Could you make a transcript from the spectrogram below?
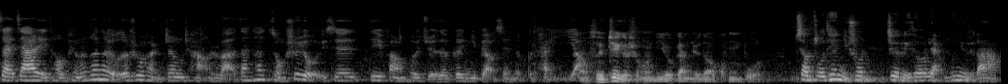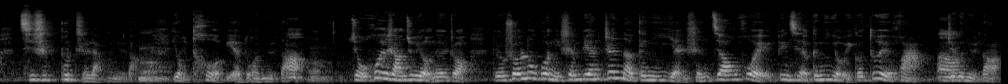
在家里头，平时跟他有的时候很正常，是吧？但他总是有一些地方会觉得跟你表现的不太一样。所以这个时候你就感觉到恐怖了。像昨天你说这里头有两个女的，其实不止两个女的，有特别多女的。酒会上就有那种，比如说路过你身边，真的跟你眼神交汇，并且跟你有一个对话，这个女的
